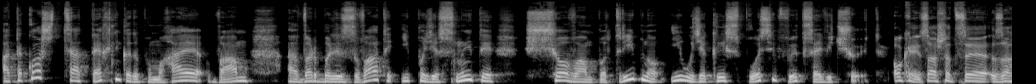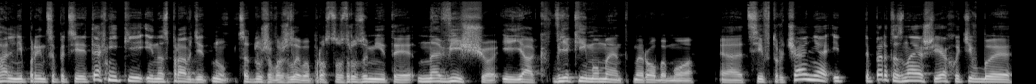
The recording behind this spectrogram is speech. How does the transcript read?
А також ця техніка допомагає вам е, вербалізувати і пояснити, що вам потрібно, і у який спосіб ви це відчуєте. Окей, Саша, це загальні принципи цієї техніки, і насправді ну це дуже важливо просто зрозуміти навіщо і як в який момент ми робимо е, ці втручання, і тепер ти знаєш, я хотів би,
